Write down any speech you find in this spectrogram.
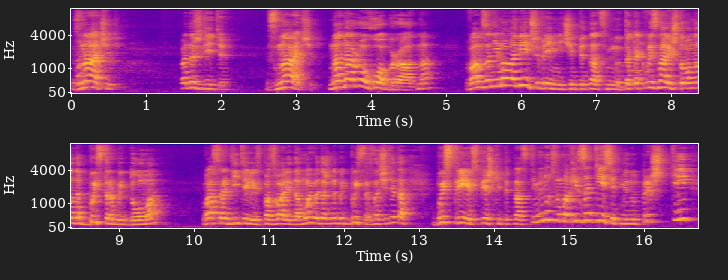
Значит, подождите. Значит, на дорогу обратно вам занимало меньше времени, чем 15 минут, так как вы знали, что вам надо быстро быть дома. Вас родители позвали домой, вы должны быть быстро. Значит, это быстрее в спешке 15 минут. Вы могли за 10 минут прийти,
